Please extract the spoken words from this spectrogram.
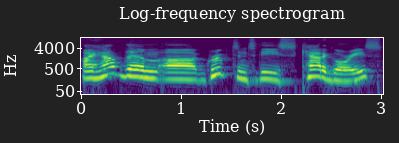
I have them uh, grouped into these categories,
